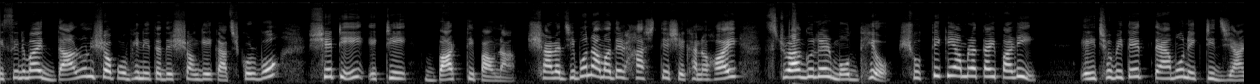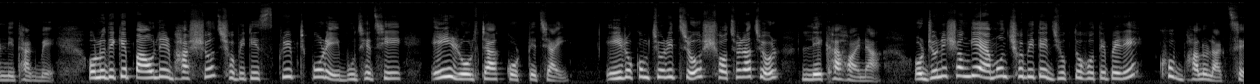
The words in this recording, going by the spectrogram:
এই সিনেমায় দারুণ সব অভিনেতাদের সঙ্গে কাজ করব, সেটি একটি বাড়তি পাওনা। সারা জীবন আমাদের হাসতে শেখানো হয়, স্ট্রাগলের মধ্যেও সত্যি কি আমরা তাই পারি? এই ছবিতে তেমন একটি জার্নি থাকবে। অন্যদিকে পাউলের ভাষ্য ছবিটি স্ক্রিপ্ট পড়েই বুঝেছি এই রোলটা করতে চাই। এই রকম চরিত্র সচরাচর লেখা হয় না। অর্জুনের সঙ্গে এমন ছবিতে যুক্ত হতে পেরে খুব ভালো লাগছে।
